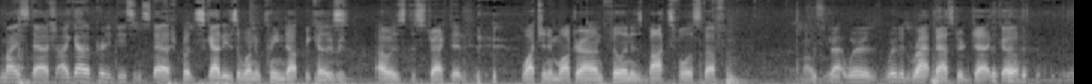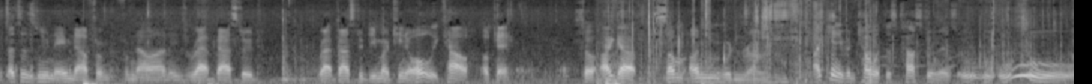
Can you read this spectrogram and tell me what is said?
my stash. I got a pretty decent stash, but Scotty's the one who cleaned up because. I was distracted watching him walk around filling his box full of stuff. Distra- where is where did Rat Bastard Jack go? That's his new name now. From from now on, he's Rat Bastard. Rat Bastard DiMartino. Holy cow. Okay. So I got some un. Wooden round. I can't even tell what this costume is. Ooh, ooh.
